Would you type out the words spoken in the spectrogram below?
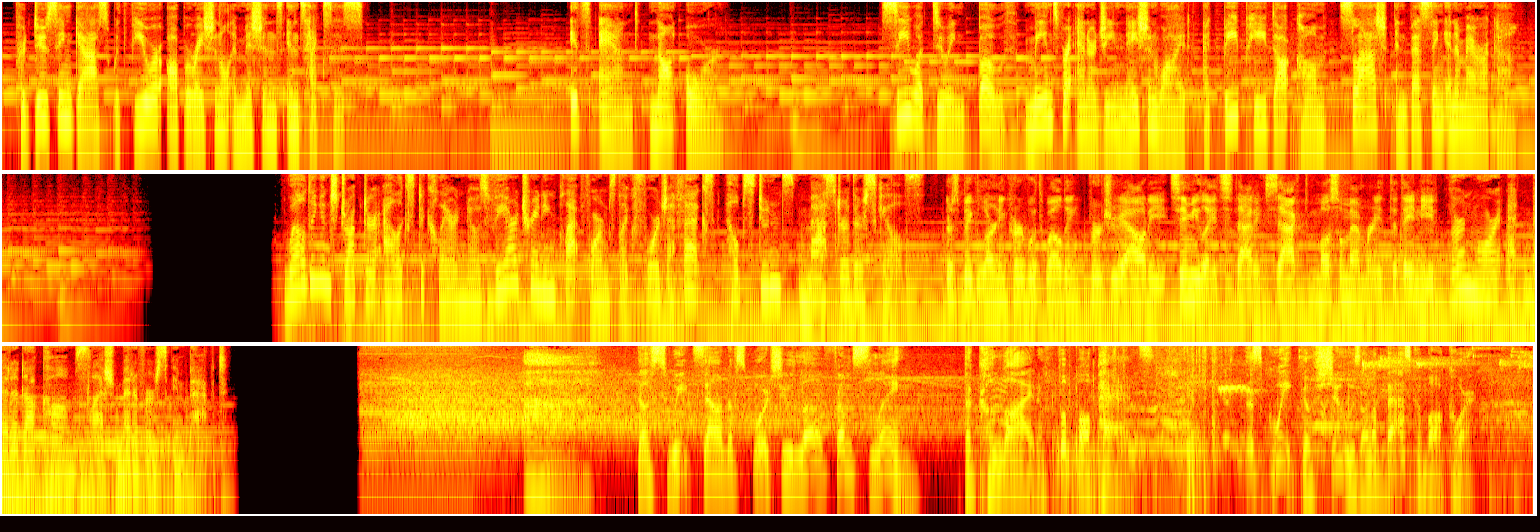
producing gas with fewer operational emissions in Texas. It's and, not or. See what doing both means for energy nationwide at bp.com slash investing in America. Welding instructor Alex DeClaire knows VR training platforms like Forge FX help students master their skills. There's a big learning curve with welding. Virtual reality simulates that exact muscle memory that they need. Learn more at meta.com slash metaverse impact. Ah, the sweet sound of sports you love from Sling. The collide of football pads. The squeak of shoes on a basketball court.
